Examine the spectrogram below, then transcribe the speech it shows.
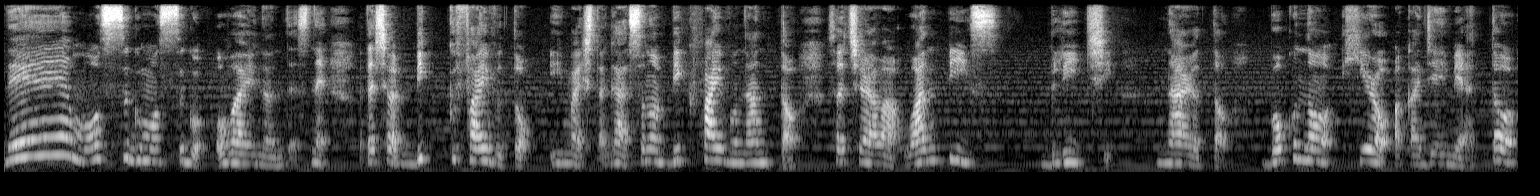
で、もうすぐもうすぐ終わりなんですね。私はビッグファイブと言いましたが、そのビッグファイブなんと、そちらはワンピース、ブリーチ、ナルト、僕のヒーローアカデミアと、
